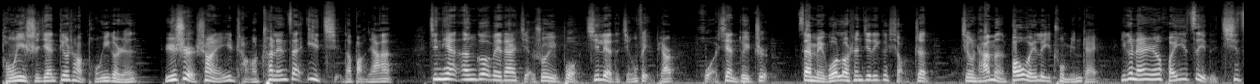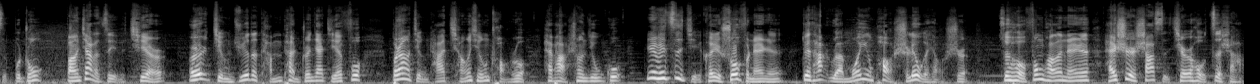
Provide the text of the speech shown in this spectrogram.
同一时间盯上同一个人，于是上演一场串联在一起的绑架案。今天安哥为大家解说一部激烈的警匪片《火线对峙》。在美国洛杉矶的一个小镇，警察们包围了一处民宅，一个男人怀疑自己的妻子不忠，绑架了自己的妻儿。而警局的谈判专家杰夫不让警察强行闯入，害怕伤及无辜，认为自己可以说服男人对他软磨硬泡十六个小时。最后，疯狂的男人还是杀死妻儿后自杀。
